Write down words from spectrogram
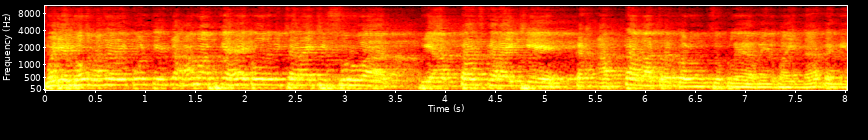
म्हणजे दोन हजार एकोणतीस ला हम आपके है कोण विचारायची सुरुवात ही आत्ताच करायची आहे. कारण आत्ता मात्र कळून चुकलंय अमित भाईंना त्यांनी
